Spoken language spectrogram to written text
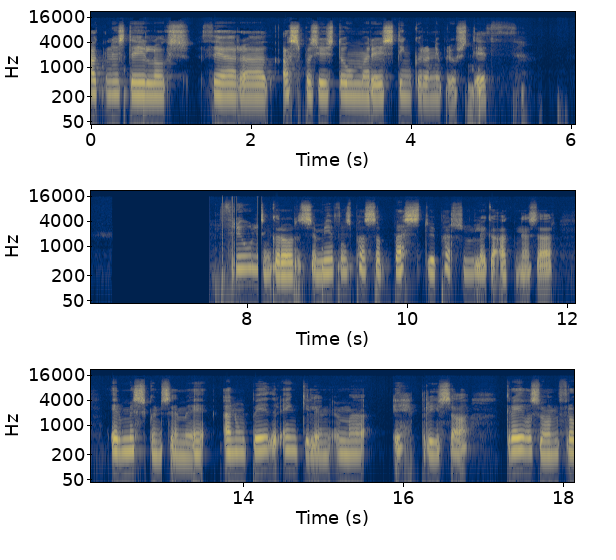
Agnes deyr loks þegar að Aspasíus dómari stingur hann í brjóstið. Þrjú lýsingarorð sem mér finnst passa best við persónuleika Agnesar er miskunnsemi en hún biður engilinn um að upplýsa greifason frá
